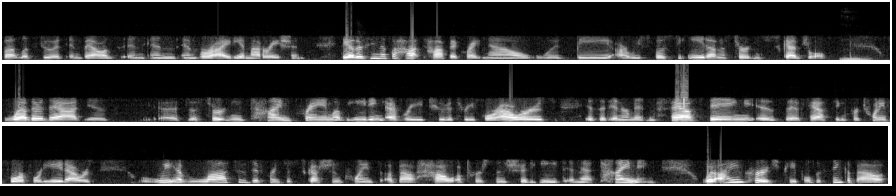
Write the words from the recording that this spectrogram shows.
but let's do it in balance and, and, and variety and moderation. The other thing that's a hot topic right now would be are we supposed to eat on a certain schedule? Whether that is a certain time frame of eating every two to three, four hours, is it intermittent fasting? Is it fasting for 24, 48 hours? We have lots of different discussion points about how a person should eat and that timing. What I encourage people to think about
